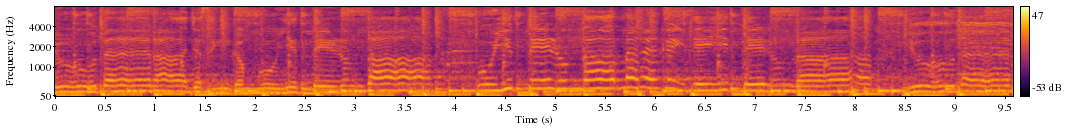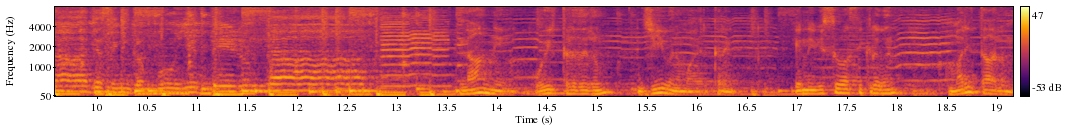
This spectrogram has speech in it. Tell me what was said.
யூதராஜசிங்கம் உயிர் தெழுந்தார் நரகை ஜெயித்தெழுந்தார். யூதராஜசிங்கம் உயிர் தெழுந்தார் உயிர்த்தெழுதலும் ஜீவனுமாயிருக்கிறேன். என்னை விசுவாசிக்கிறவன் மறித்தாலும்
